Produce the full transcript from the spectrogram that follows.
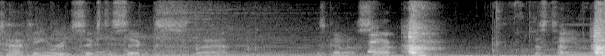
Attacking Route 66. That is gonna suck. This team.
